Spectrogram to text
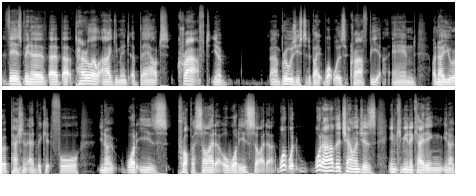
there's been a, a, a parallel argument about craft. You know, um, brewers used to debate what was craft beer, and I know you're a passionate advocate for you know what is proper cider or what is cider? What what what are the challenges in communicating? You know,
